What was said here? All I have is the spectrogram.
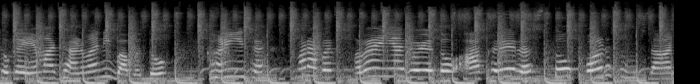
તો કે એમાં જાણવાની બાબતો ઘણી છે. બરાબર, હવે અહીંયા જોઈએ તો આખરે રસ્તો પણ સુમસાન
